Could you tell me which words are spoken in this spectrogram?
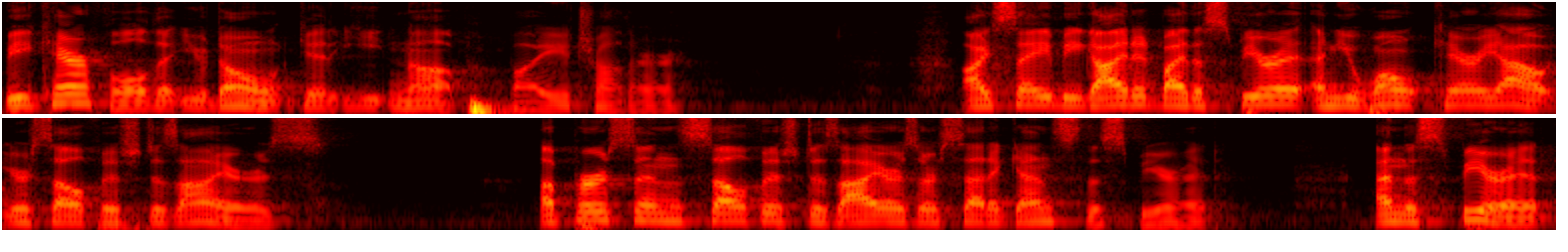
be careful that you don't get eaten up by each other. I say, be guided by the Spirit, and you won't carry out your selfish desires. A person's selfish desires are set against the Spirit, and the Spirit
